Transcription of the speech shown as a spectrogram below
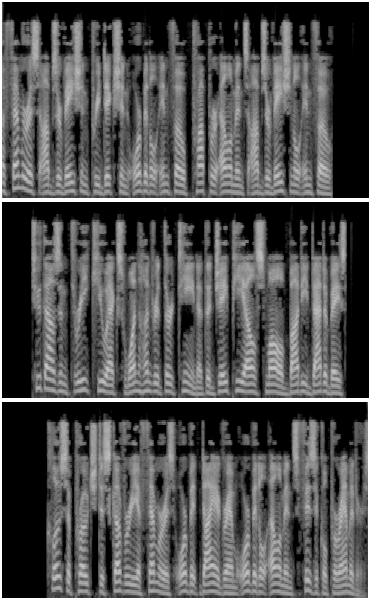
Ephemeris Observation Prediction Orbital Info Proper Elements Observational Info. 2003 QX113 at the JPL Small Body Database. Close Approach Discovery Ephemeris Orbit Diagram Orbital Elements Physical Parameters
